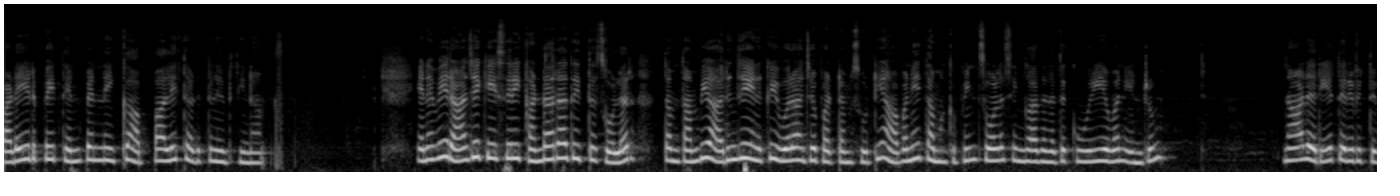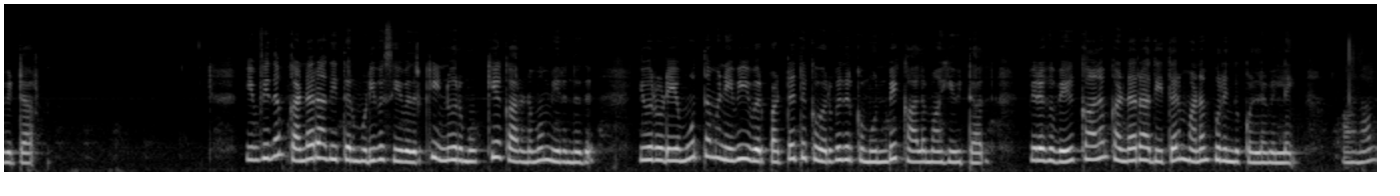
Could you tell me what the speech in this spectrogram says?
படையெடுப்பை தென்பெண்ணைக்கு அப்பாலே தடுத்து நிறுத்தினான். எனவே ராஜகேசரி கண்டராதித்த சோழர் தம் தம்பி அரிஞ்சயனுக்கு யுவராஜ பட்டம் சூட்டி அவனே தமக்கு பின் சோழ சிங்காதனத்துக்கு உரியவன் என்றும் நாடறிய தெரிவித்துவிட்டார் இவ்விதம் கண்டராதித்தர் முடிவு செய்வதற்கு இன்னொரு முக்கிய காரணமும் இருந்தது. இவருடைய மூத்த மனைவி இவர் பட்டத்துக்கு வருவதற்கு முன்பே காலமாகிவிட்டாள். பிறகு வெகு கண்டராதித்தர் மனம் புரிந்து கொள்ளவில்லை. ஆனால்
